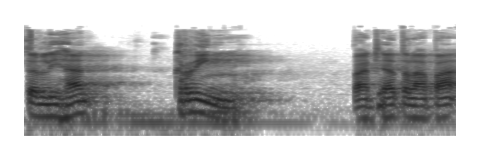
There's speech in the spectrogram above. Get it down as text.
Terlihat kering pada telapak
